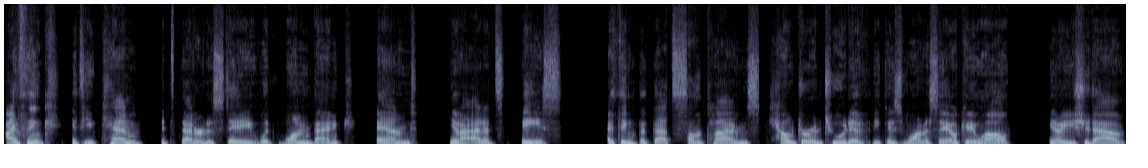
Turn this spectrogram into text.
I think if you can, it's better to stay with one bank. And you know, at its base, I think that that's sometimes counterintuitive because you want to say, okay, well, you know, you should have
